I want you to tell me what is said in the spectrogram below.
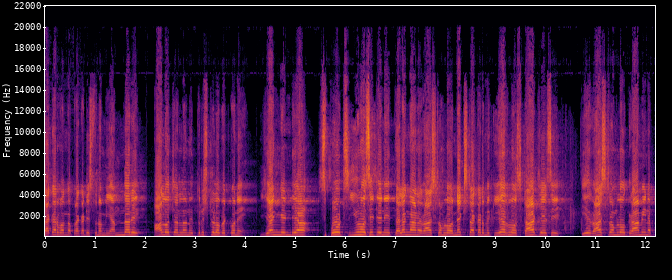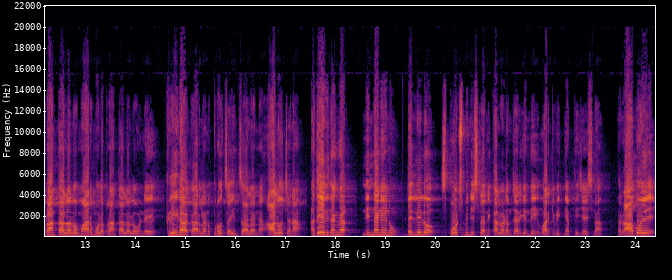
సగర్వంగా ప్రకటిస్తున్న మీ అందరి ఆలోచనలను దృష్టిలో పెట్టుకొని యంగ్ ఇండియా స్పోర్ట్స్ యూనివర్సిటీని తెలంగాణ రాష్ట్రంలో నెక్స్ట్ అకాడమిక్ ఇయర్లో స్టార్ట్ చేసి ఈ రాష్ట్రంలో గ్రామీణ ప్రాంతాలలో మారుమూల ప్రాంతాలలో ఉండే క్రీడాకారులను ప్రోత్సహించాలన్న ఆలోచన అదేవిధంగా నిన్న నేను ఢిల్లీలో స్పోర్ట్స్ మినిస్టర్ని కలవడం జరిగింది. వారికి విజ్ఞప్తి చేసిన రాబోయే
